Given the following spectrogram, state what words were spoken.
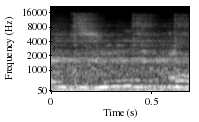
I did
